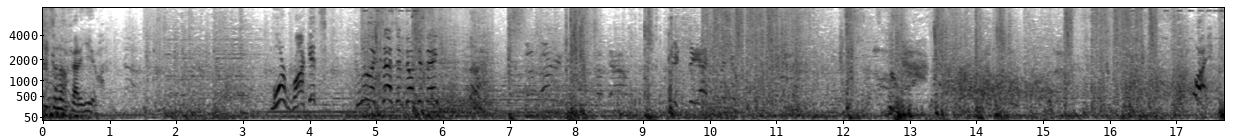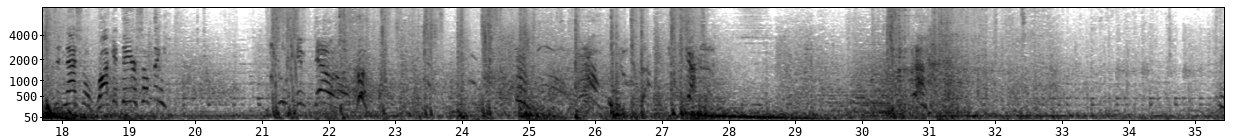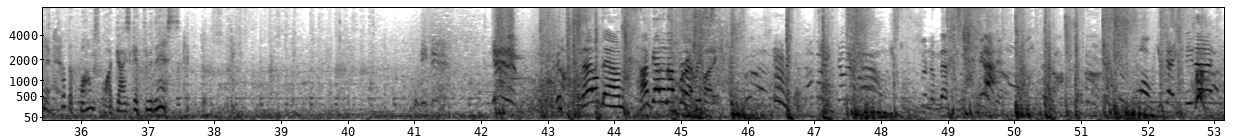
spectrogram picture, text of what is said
That's enough out of you. More rockets? A little excessive, don't you think? It's the end for What? Is it National Rocket Day or something? Shoot him down, all bomb squad guys get through this? Get him! Settle down. I've got enough for everybody. Somebody shoot him down! Shouldn't have messed with Captain. Whoa, you guys see that?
